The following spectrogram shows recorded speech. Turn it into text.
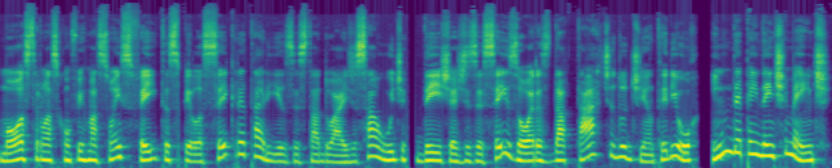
mostram as confirmações feitas pelas secretarias estaduais de saúde desde as 16 horas da tarde do dia anterior, independentemente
